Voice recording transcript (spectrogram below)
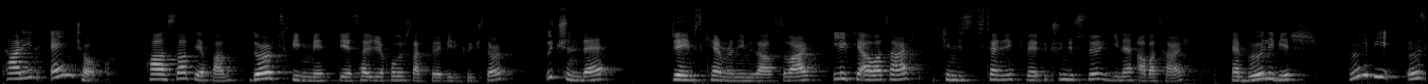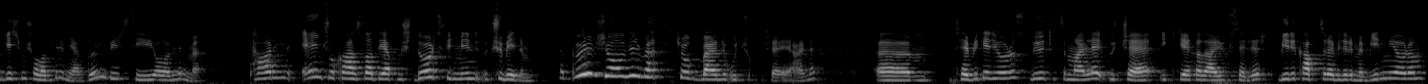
tarihin en çok hasılat yapan 4 filmi diye sayacak olursak şöyle 1 2 3 4. Üçünde James Cameron imzası var. İlki Avatar, ikincisi Titanic ve üçüncüsü yine Avatar. Yani böyle bir böyle bir özgeçmiş olabilir mi ya? Böyle bir seri olabilir mi? Tarihin en çok hasılat yapmış 4 filminin 3'ü benim. Ya böyle bir şey olabilir mi? çok bence uçuk bir şey yani. Ee, tebrik ediyoruz. Büyük ihtimalle 3'e, 2'ye kadar yükselir. Biri kaptırabilir mi bilmiyorum.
